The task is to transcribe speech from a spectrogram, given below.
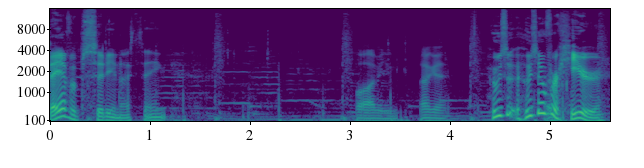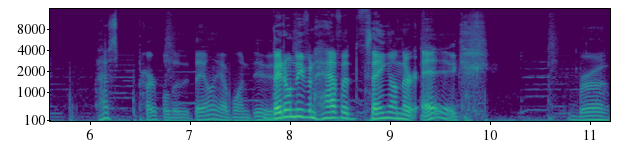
they have obsidian, I think. Well, I mean, okay. Who's who's over here? That's purple. dude. They only have one dude. They don't even have a thing on their egg. Bruh.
